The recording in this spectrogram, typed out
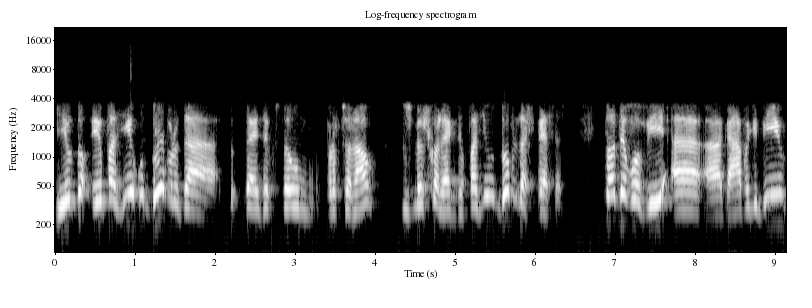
E eu, eu fazia o dobro da, da execução profissional dos meus colegas, eu fazia o dobro das peças. Então devolvi a, a garrafa de vinho,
